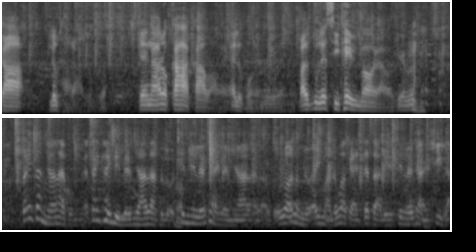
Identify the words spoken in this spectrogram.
ကားလှုပ်ထားတာလို့ပြော ကျန်တာကတော့ကားဟာကားပါပဲအဲ့လိုပုံစံမျိုးပဲ။ဘာလို့သူလဲစီထိတ်ပြီးမောင်းတာကိုကျန်မပရိသတ်များလာပုံနဲ့အတိုက်ခိုက်တွေလည်းများလာသလိုအထင်မြင်လဲခိုင်လည်းများလာတော့တို့တော့အဲ့လိုမျိုးအဲ့မှာလောကကန်တက်တာလေးအထင်လဲခိုင်ရှိတာ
